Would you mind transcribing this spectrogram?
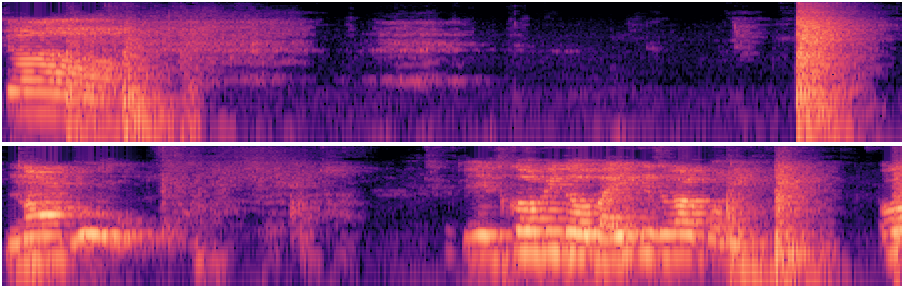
चलो। नो। इसको भी दो भाई, किसवा को भी। ओ।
